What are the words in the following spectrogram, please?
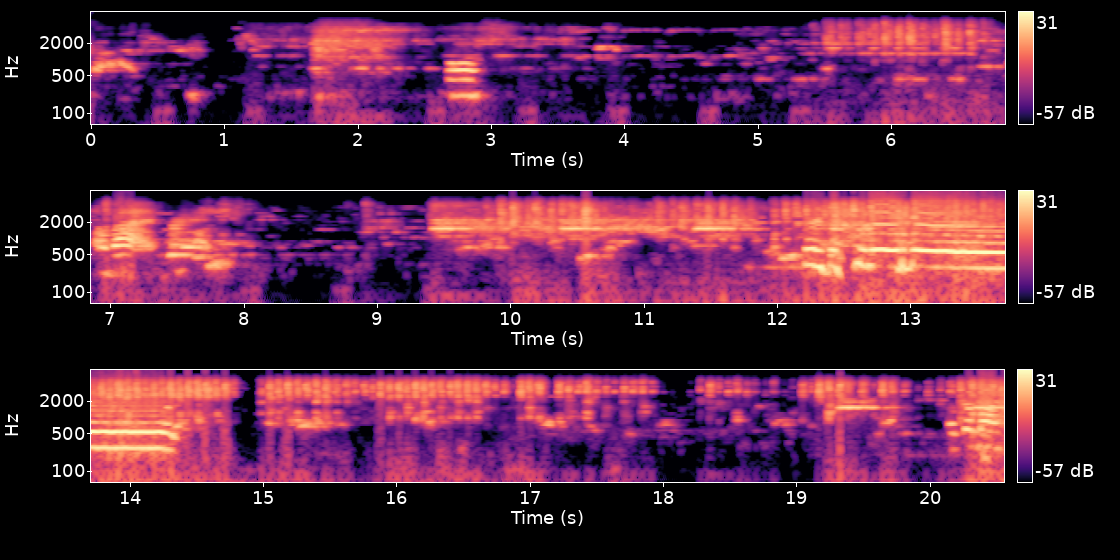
god. Wolf. Here's the shit out of! Look at my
